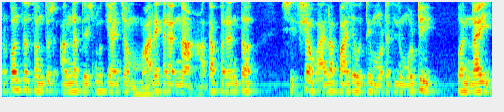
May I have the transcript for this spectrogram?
सरपंच संतोष अण्णा देशमुख यांच्या मारेकऱ्यांना आतापर्यंत शिक्षा व्हायला पाहिजे होती मोठ्यातली मोठी पण नाही.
